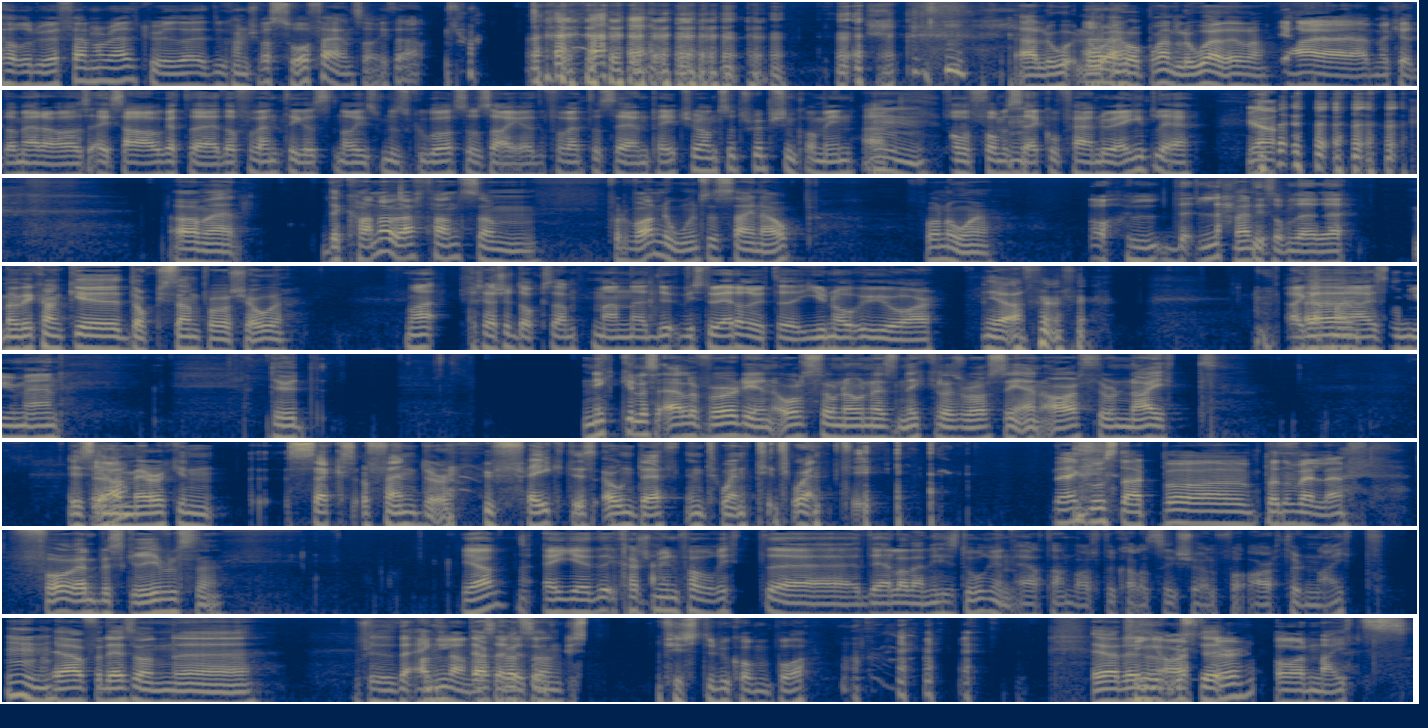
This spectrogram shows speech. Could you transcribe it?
Hører du er fan av Radcrew? så Du kan ikke være så fan, sa jeg til han. Jeg, lo, lo, jeg håper han lo av det, da. Ja, ja, ja, vi kødda med det. Og jeg sa også at eh, da forventer jeg, når jeg skulle gå, så sa jeg at jeg forventer å se en Patreon-subscription komme inn her. Mm. For, for å se hvor fan du egentlig er. Ja. oh, men Det kan ha vært han som For det var noen som signa opp for noe. Åh, Men- Lættis om det er det. Men vi kan ikke doxe han på showet. Nei, jeg skal ikke doxe han, men eh, du, hvis du er der ute, you know who you are. Ja. I got my Eh. eyes on you, man. Dude. Nicholas Alaverdian, also known as Nicholas Rossi and Arthur Knight, is an Ja. American sex offender who faked his own death in 2020. Det er en god start på, på novelle. For en beskrivelse. Ja, jeg, kanskje min favorittdel av denne historien er at han valgte å kalle seg sjøl for Arthur Knight. Mm. Ja, for det er sånn uh, For det er England, og så er det sånn sånn- første, du kommer på. ja, det er King sånn, Arthur det, og Knights.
